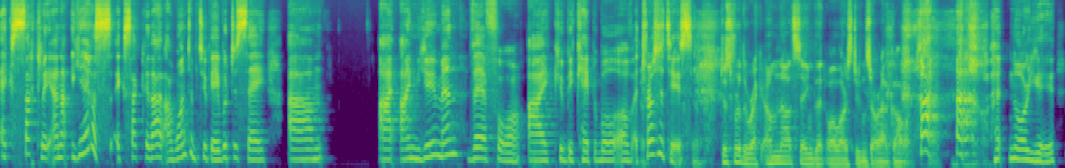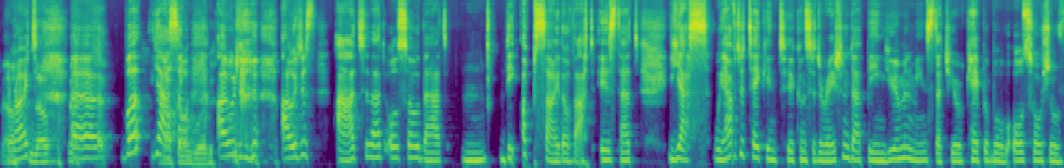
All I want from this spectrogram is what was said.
Exactly. And I, yes, exactly that. I want them to be able to say, um, I, am human, therefore I could be capable of atrocities. Yeah. Just for the record, I'm not saying that all our students are alcoholics. Nor you, no, right? No. uh, but yeah, Knock so I would, I would just add to that also that mm, the upside of that is that yes, we have to take into consideration that being human means that you're capable of all sorts of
